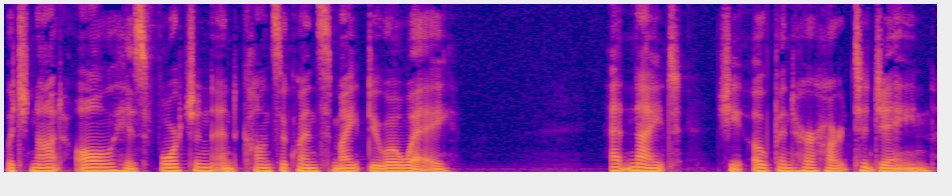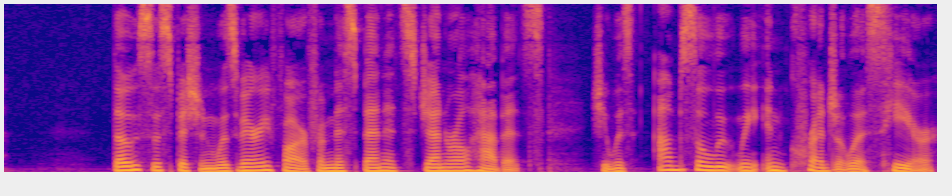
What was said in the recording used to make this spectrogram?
which not all his fortune and consequence might do away. At night, she opened her heart to Jane. Though suspicion was very far from Miss Bennet's general habits, she was absolutely incredulous here.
